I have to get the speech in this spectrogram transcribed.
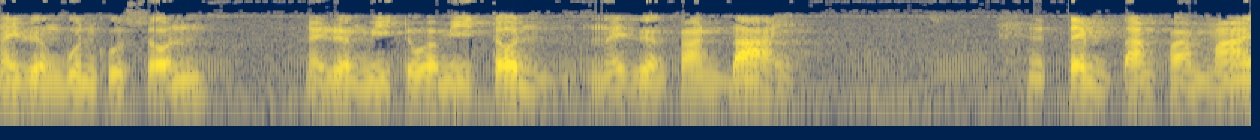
ในเรื่องบุญกุศล ในเรื่องมีตัวมีตน ในเรื่องการได้ เต็มตามความหมาย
